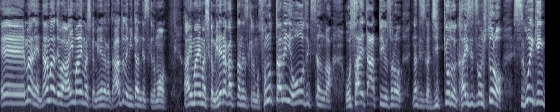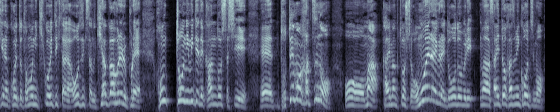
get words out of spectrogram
えー、まあね、生では合間合間しか見れなかった。後で見たんですけども、合間合間しか見れなかったんですけども、そのために大関さんが抑えたっていう、その、なんですか、実況とか解説の人の、すごい元気な声と共に聞こえてきた大関さんの気迫溢れるプレー、本当に見てて感動したし、えー、とても初の、おまあ、開幕投手と思えないぐらい堂々ぶり。まあ、斎藤和美コーチも、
